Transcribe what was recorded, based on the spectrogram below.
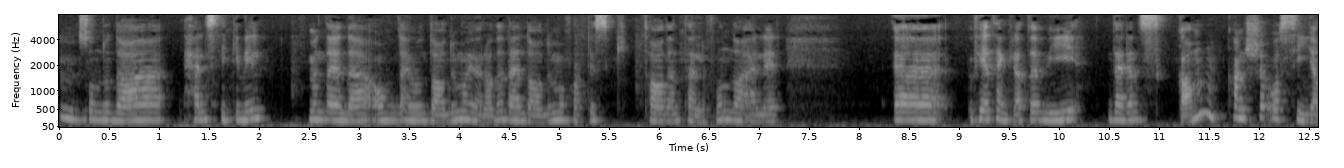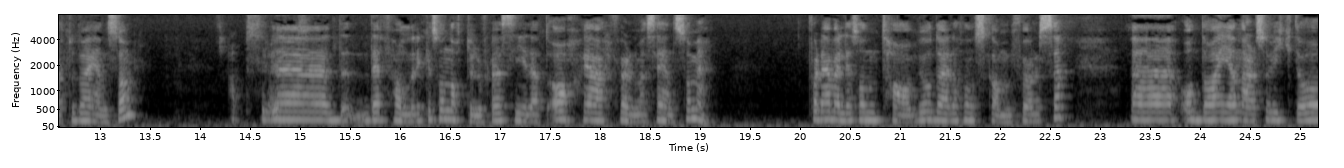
Mm. Som du da helst ikke vil. Men det er, da, det er jo da du må gjøre det. Det er da du må faktisk ta den telefonen, da, eller eh, For jeg tenker at det, vi, det er en skam, kanskje, å si at du er ensom. Absolutt. Eh, det, det faller ikke så naturlig for deg å si det at 'Å, jeg føler meg så ensom', jeg. For det er veldig sånn tabu, og det er en sånn skamfølelse. Eh, og da igjen er det så viktig å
